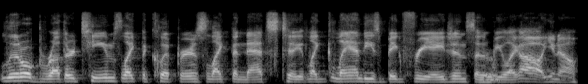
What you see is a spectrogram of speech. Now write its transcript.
little brother teams like the Clippers, like the Nets to like land these big free agents and be like, oh, you know,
